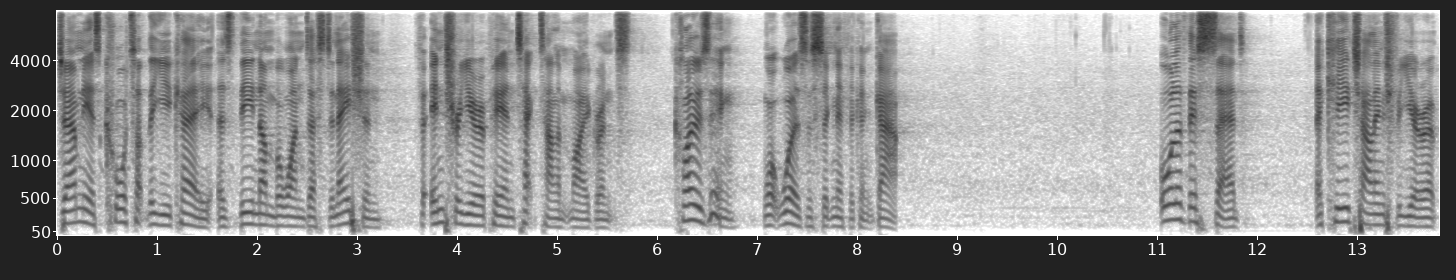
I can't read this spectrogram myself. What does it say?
Germany has caught up the UK as the number one destination for intra-European tech talent migrants, closing what was a significant gap. All of this said, a key challenge for Europe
